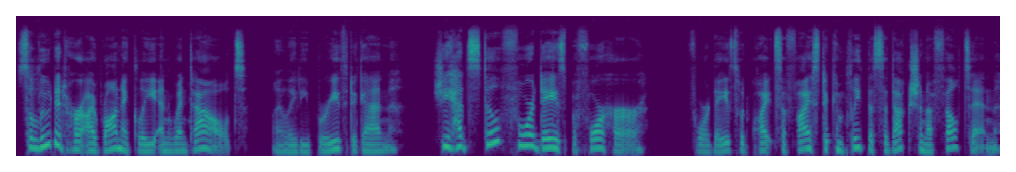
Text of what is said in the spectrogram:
saluted her ironically, and went out. My lady breathed again. She had still four days before her. Four days would quite suffice to complete the seduction of Felton.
